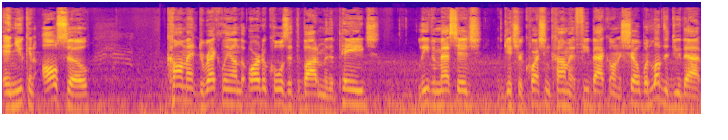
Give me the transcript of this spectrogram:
And you can also comment directly on the articles at the bottom of the page. Leave a message get your question, comment, feedback on the show. Would love to do that.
